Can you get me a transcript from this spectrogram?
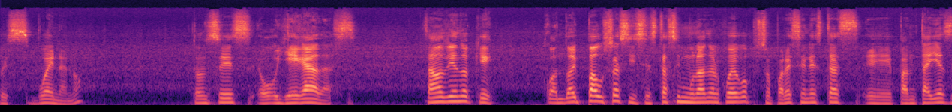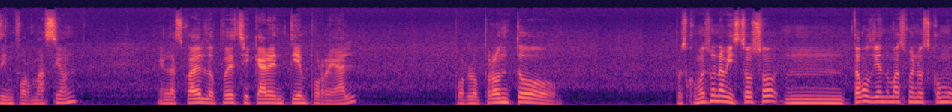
pues buena, ¿no? Entonces, o llegadas. Estamos viendo que cuando hay pausas y se está simulando el juego, pues aparecen estas eh, pantallas de información en las cuales lo puedes checar en tiempo real. Por lo pronto, pues como es un amistoso, mmm, estamos viendo más o menos cómo,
